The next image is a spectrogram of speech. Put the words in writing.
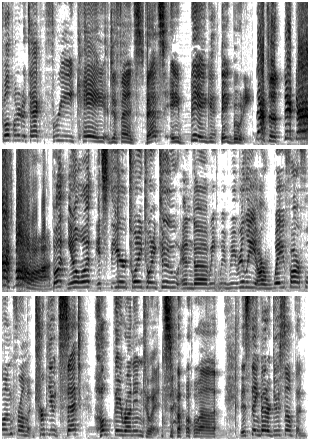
1200 attack, 3k defense. That's a big, big booty. That's a thick ass mod! But you know what? It's the year 2022, and uh, we, we, we really are way far flung from tribute set hope they run into it. So, uh, this thing better do something.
